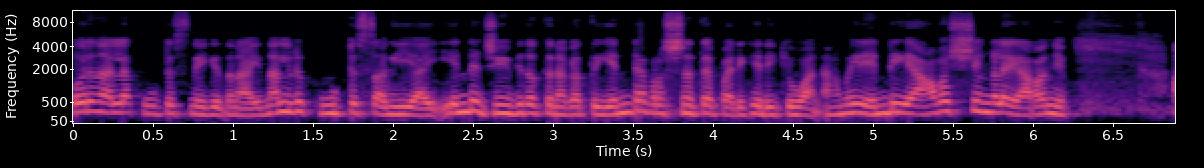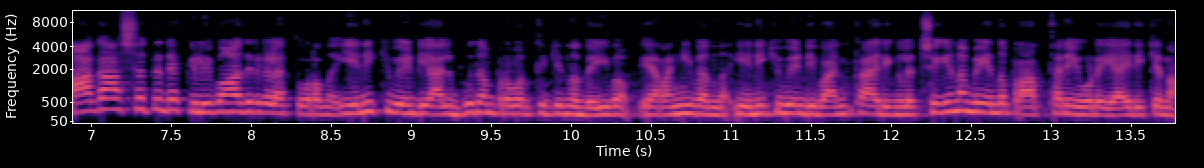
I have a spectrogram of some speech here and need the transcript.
ഒരു നല്ല കൂട്ടുസ്നേഹിതനായി നല്ലൊരു കൂട്ടുസഖിയായി എന്റെ ജീവിതത്തിനകത്ത് എന്റെ പ്രശ്നത്തെ പരിഹരിക്കുവാൻ അവൻ എന്റെ ആവശ്യങ്ങളെ അറിഞ്ഞ് ആകാശത്തിന്റെ കിളിവാതിലുകളെ തുറന്ന് എനിക്ക് വേണ്ടി അത്ഭുതം പ്രവർത്തിക്കുന്ന ദൈവം ഇറങ്ങി വന്ന് എനിക്ക് വേണ്ടി വൻ കാര്യങ്ങൾ ചെയ്യണമേ എന്ന് പ്രാർത്ഥനയോടെ ആയിരിക്കുന്ന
